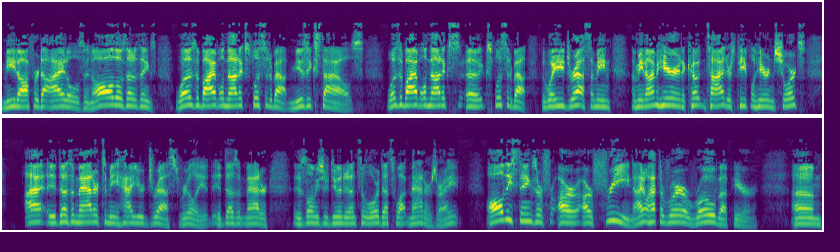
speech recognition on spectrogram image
Meat offered to idols and all those other things. What is the Bible not explicit about? Music styles. What is the Bible not ex, uh, explicit about? The way you dress. I mean, I mean, I'm here in a coat and tie. There's people here in shorts. I, it doesn't matter to me how you're dressed, really. It, it doesn't matter as long as you're doing it unto the Lord, that's what matters, right? All these things are are are freeing. I don't have to wear a robe up here. Um,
